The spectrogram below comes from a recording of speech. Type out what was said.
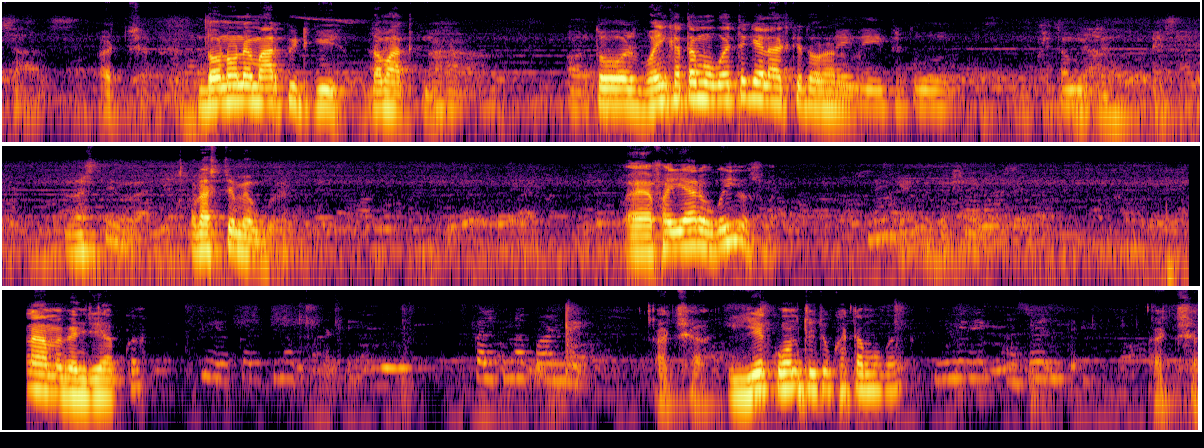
सास। अच्छा दोनों ने मारपीट की दमाद की? हाँ। और तो वहीं खत्म हो गए थे कि इलाज के दौरान? नहीं नहीं फिर तो खत्म हो रास्ते में रास्ते में हुए। एफ़ आई आर हो गई उसमें नाम है बहन जी आपका ये कल्पना पांडे कल्पना पांडे अच्छा ये कौन थे जो खत्म हो गए? अच्छा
